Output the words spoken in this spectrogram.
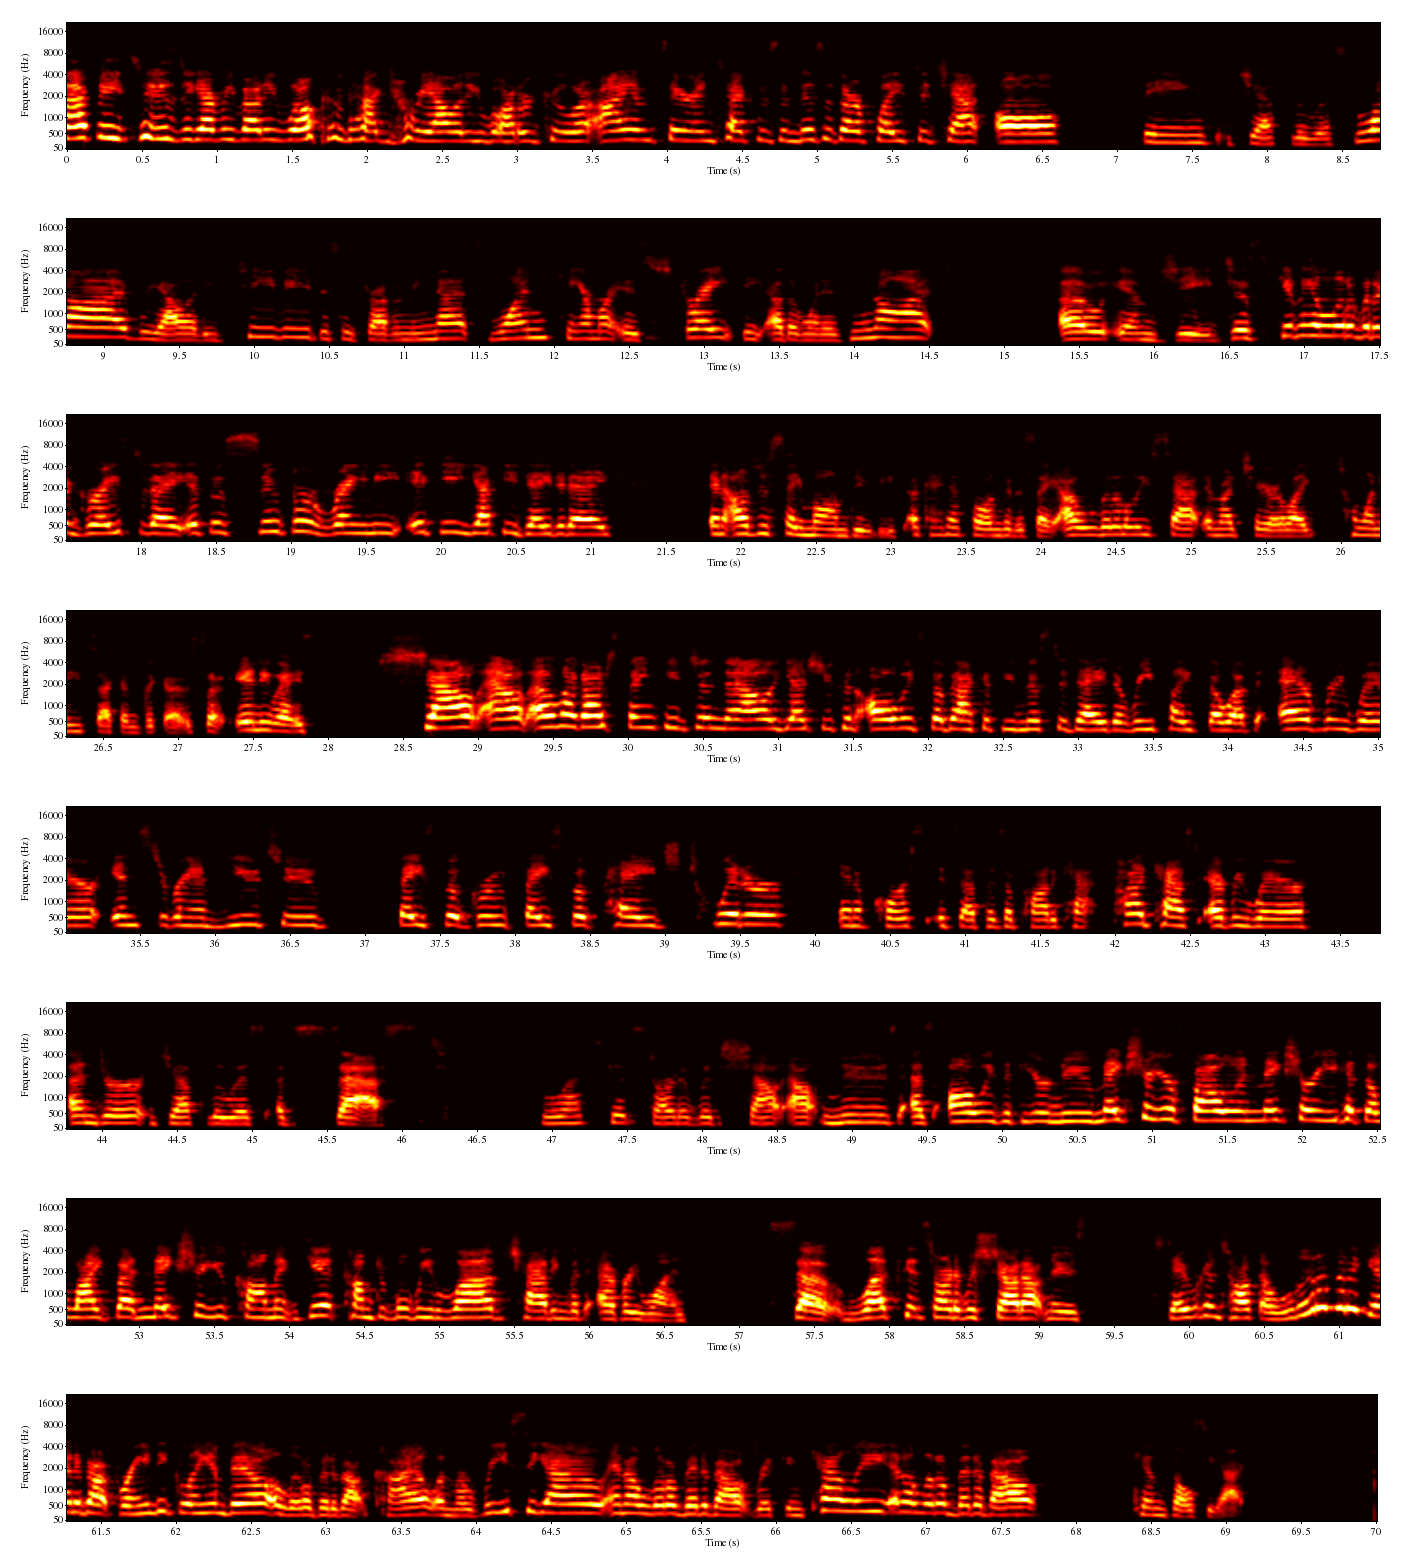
Happy Tuesday, everybody. Welcome back to Reality Water Cooler. I am Sarah in Texas, and this is our place to chat all things Jeff Lewis Live, reality TV. This is driving me nuts. One camera is straight, the other one is not. OMG. Just give me a little bit of grace today. It's a super rainy, icky, yucky day today. And I'll just say mom duties. Okay, that's all I'm going to say. I literally sat in my chair like 20 seconds ago. So, anyways, shout out. Oh my gosh, thank you, Janelle. Yes, you can always go back if you missed a day. The replays go up everywhere Instagram, YouTube, Facebook group, Facebook page, Twitter. And of course, it's up as a podcast podcast everywhere under Jeff Lewis Obsessed. Let's get started with shout out news. As always, if you're new, make sure you're following, make sure you hit the like button, make sure you comment, get comfortable. We love chatting with everyone. So let's get started with shout out news. Today, we're going to talk a little bit again about Brandi Glanville, a little bit about Kyle and Mauricio, and a little bit about Rick and Kelly, and a little bit about Kim Zolciak.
